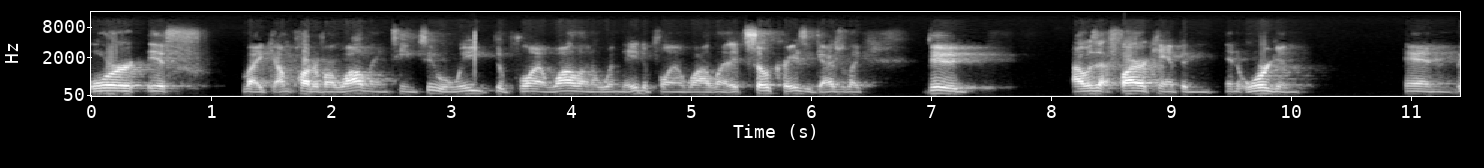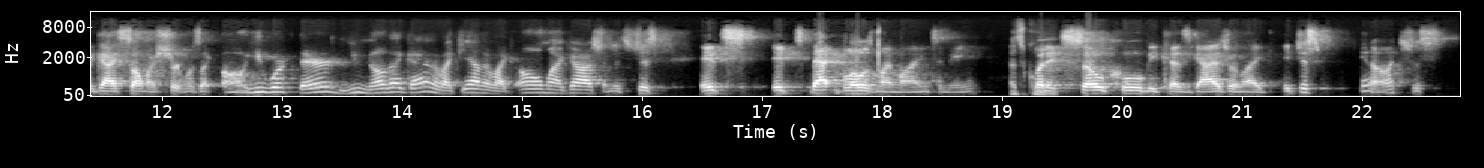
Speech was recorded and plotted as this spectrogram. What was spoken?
or if like I'm part of our wildland team too. When we deploy on wildland or when they deploy on wildland, it's so crazy. Guys are like, dude, I was at fire camp in, in Oregon and the guy saw my shirt and was like, Oh, you work there? Do you know that guy? And They're like, Yeah. They're like, Oh my gosh. And it's just, it's, it's, that blows my mind to me. That's cool. But it's so cool because guys are like, it just, you know, it's just,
